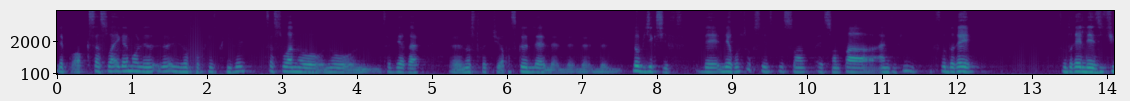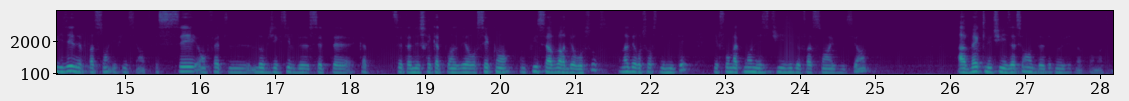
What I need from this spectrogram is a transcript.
les ports, que ce soit également les, entreprises privées, que ce soit nos, nos c'est-à-dire euh, nos structures. Parce que l'objectif, les, ressources, elles ne sont, elles sont pas indéfinies. Il faudrait, faudrait les utiliser de façon efficiente. C'est en fait l'objectif de cette, cette industrie 4.0, c'est qu'on puisse avoir des ressources. On a des ressources limitées. Il faut maintenant les utiliser de façon efficiente avec l'utilisation de technologies de l'information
